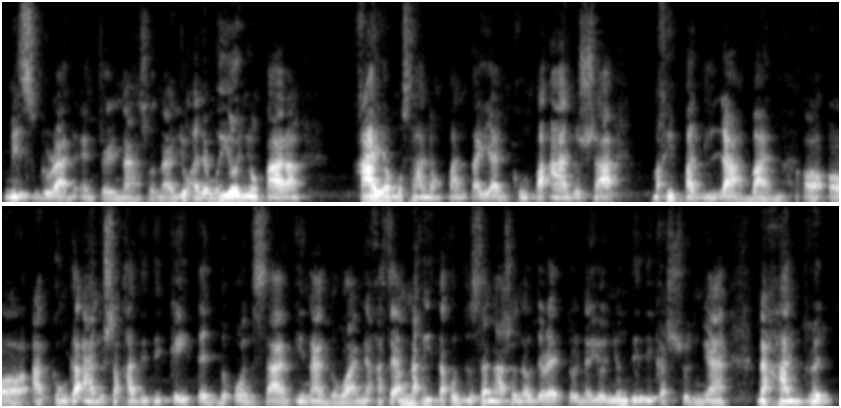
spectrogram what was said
Miss Grand International. Yung alam mo yon yung parang kaya mo sanang pantayan kung paano siya makipaglaban. Oo. At kung gaano siya kadedicated doon sa ginagawa niya. Kasi ang nakita ko doon sa national director na yon yung dedikasyon niya na 100%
